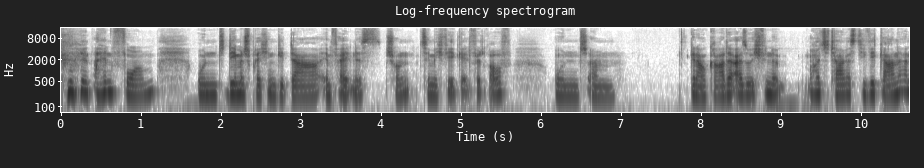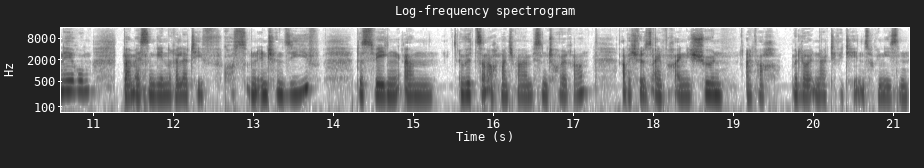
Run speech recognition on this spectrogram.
in allen Formen und dementsprechend geht da im Verhältnis schon ziemlich viel Geld für drauf. Und ähm, genau, gerade, also ich finde, heutzutage ist die vegane Ernährung beim Essen gehen relativ kostenintensiv. Deswegen ähm, wird es dann auch manchmal ein bisschen teurer. Aber ich finde es einfach eigentlich schön, einfach mit Leuten Aktivitäten zu genießen.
